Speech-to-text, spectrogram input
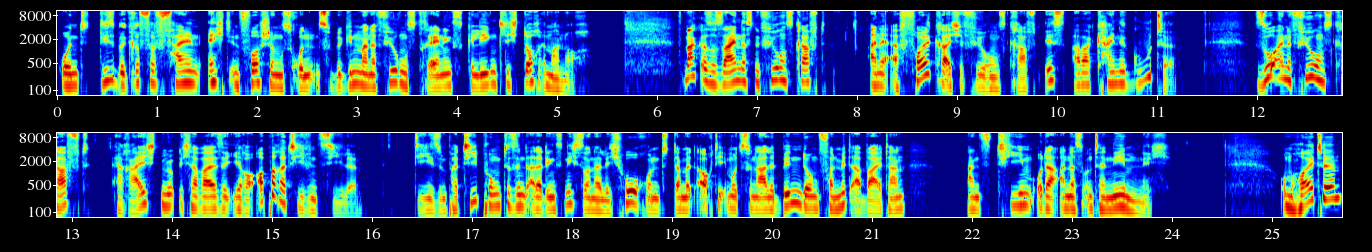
Und diese Begriffe fallen echt in Vorstellungsrunden zu Beginn meiner Führungstrainings gelegentlich doch immer noch. Es mag also sein, dass eine Führungskraft eine erfolgreiche Führungskraft ist, aber keine gute. So eine Führungskraft erreicht möglicherweise ihre operativen Ziele. Die Sympathiepunkte sind allerdings nicht sonderlich hoch und damit auch die emotionale Bindung von Mitarbeitern ans Team oder an das Unternehmen nicht. Um heute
